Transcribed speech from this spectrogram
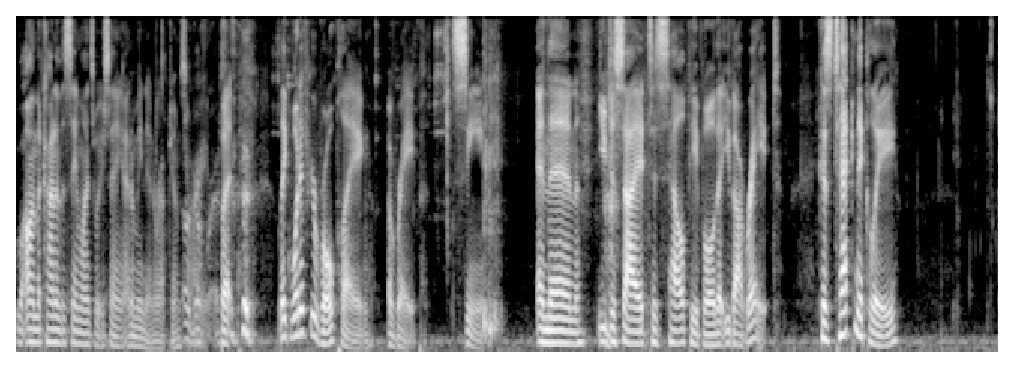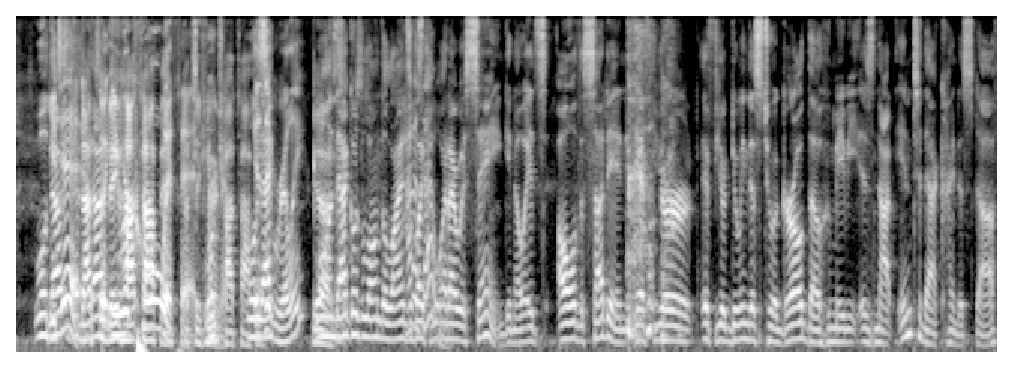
What? On the kind of the same lines what you're saying. I don't mean to interrupt you. I'm Oh, sorry. it. But like, what if you're role playing a rape scene, and then you decide to tell people that you got raped? Because technically, Well, You did. That's But a big you were hot cool topic. with That's a it. huge Well, hot topic. well, is that- it really? Well, and that goes along the lines of like what work? I was saying. You know, it's all of a sudden if you're if you're doing this to a girl though who maybe is not into that kind of stuff,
